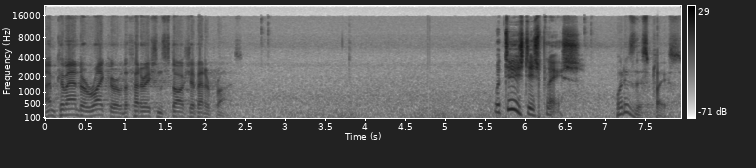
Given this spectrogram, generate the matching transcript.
I'm Commander Riker of the Federation Starship Enterprise. What is this place? What is this place?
